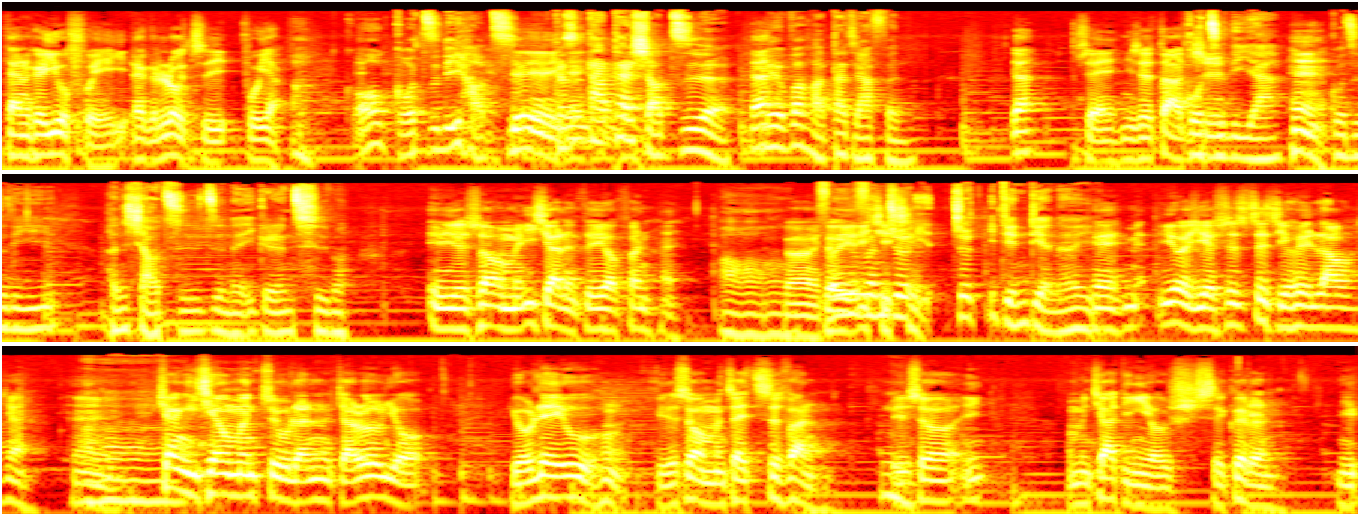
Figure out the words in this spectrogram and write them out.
但那个又肥，那个肉质不一样。啊，哦，果子狸好吃，对可是它太小只了，啊没有办法大家分。呀，谁？你说大只？果子狸呀嗯，果子狸很小只，只能一个人吃吗？有时候我们一家人都要分，嗯哦对，所以一分就一起吃就一点点而已。对，没有也是自己会捞这样。啊嗯，像以前我们主人，假如有有猎物，嗯，比如说我们在吃饭，嗯比如说，哎，我们家庭有十个人，你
